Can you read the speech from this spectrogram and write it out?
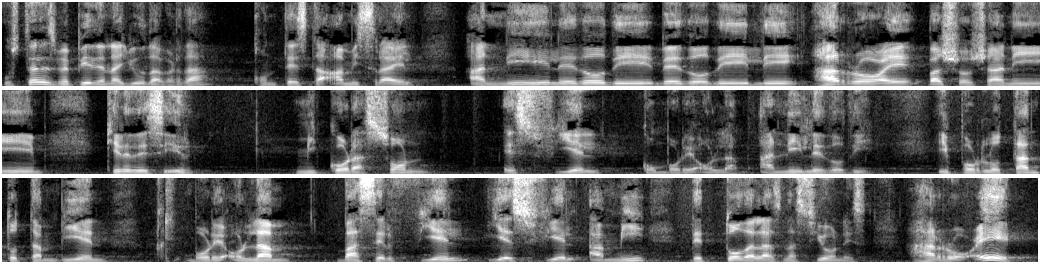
Ustedes me piden ayuda, ¿verdad? Contesta a Israel. Ani le dodi bedodili arroe bashoshanim. Quiere decir, mi corazón es fiel con Boreolam. Ani le dodi. Y por lo tanto también Boreolam va a ser fiel y es fiel a mí de todas las naciones. Arroe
